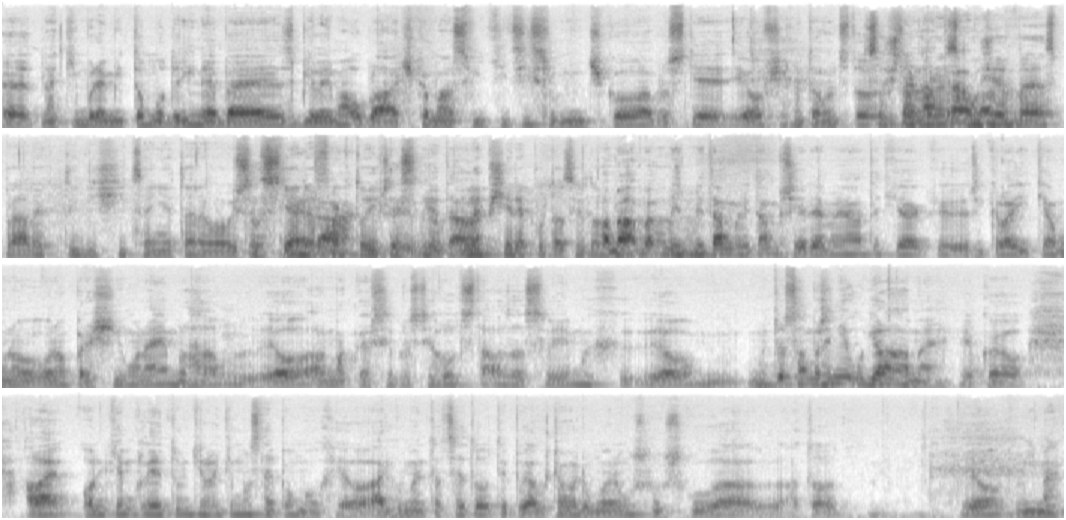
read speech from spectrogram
eh, nad tím bude mít to modrý nebe s bílýma obláčkama, svítící sluníčko a prostě jo, všechno tohle. To, Což nakonec může vést právě k té vyšší ceně té nemovitosti a de facto i lepší reputaci toho. A my, my, tam, my tam přijedeme a teď, jak říkala Jítě, ono, ono prší, ono je mlha, jo, ale makléř si prostě hold stál za svým, jo. My to samozřejmě uděláme, jako jo, ale on těm klientům tímhle tím moc nepomohl, jo. Argumentace toho typu, já už tam mám domluvenou schůzku a, a to, jo, víme.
